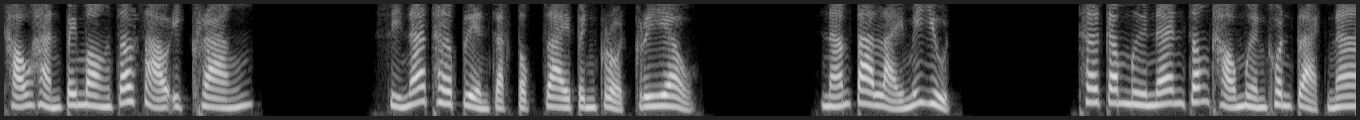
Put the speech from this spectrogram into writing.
เขาหันไปมองเจ้าสาวอีกครั้ง สีหน้าเธอเปลี่ยนจากตกใจเป็นโกรธเกรี้ยว น้ำตาไหลไม่หยุด เธอกำมือแน่นจ้องเขาเหมือนคนแปลกหน้า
